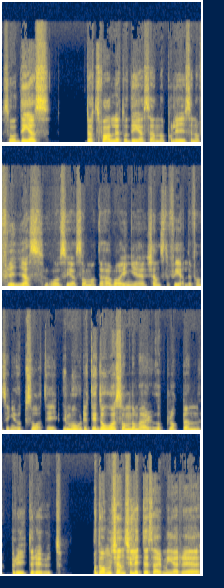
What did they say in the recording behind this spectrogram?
Så dels dödsfallet och det sen när poliserna frias och ses som att det här var inget tjänstefel, det fanns inget uppsåt i, i mordet. Det är då som de här upploppen bryter ut. Och de känns ju lite så här mer, eh,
